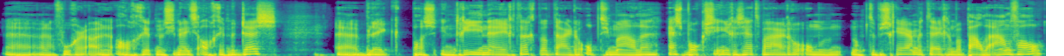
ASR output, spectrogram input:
uh, nou, vroeger een algoritme, symmetrisch algoritme DES. Uh, bleek pas in 93 dat daar de optimale S-boxen ingezet waren om, om te beschermen tegen een bepaalde aanval.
